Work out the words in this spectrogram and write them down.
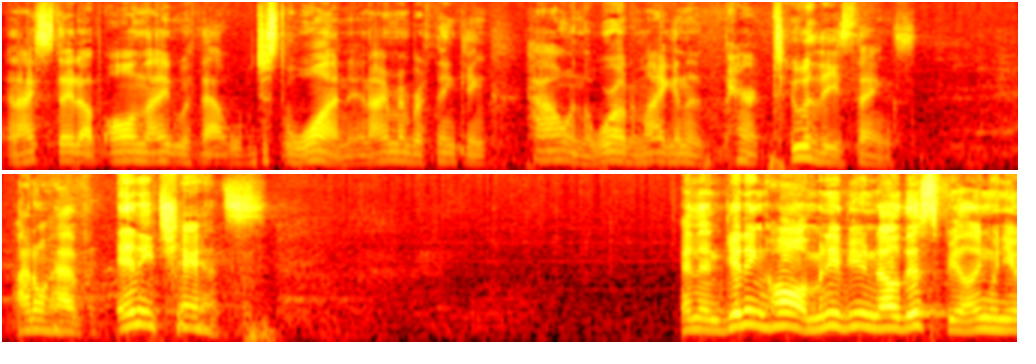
And I stayed up all night with that just one. And I remember thinking, how in the world am I going to parent two of these things? I don't have any chance. And then getting home, many of you know this feeling when you,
